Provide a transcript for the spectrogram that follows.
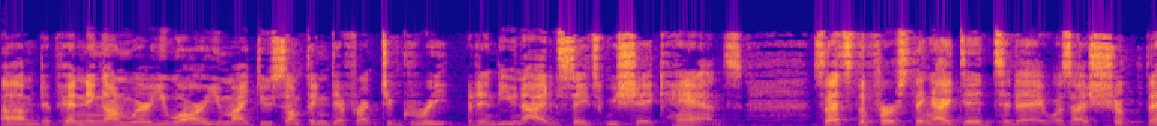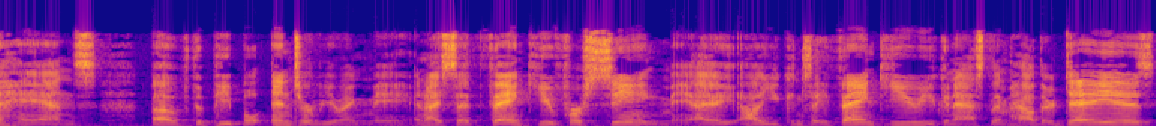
Um, depending on where you are, you might do something different to greet. But in the United States, we shake hands. So that's the first thing I did today was I shook the hands of the people interviewing me and I said thank you for seeing me. I, uh, you can say thank you, you can ask them how their day is,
